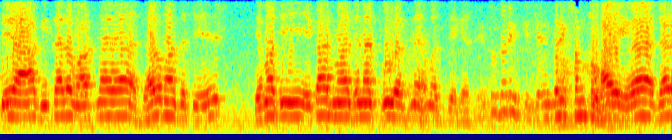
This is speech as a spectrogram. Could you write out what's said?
તે આ ગીતાને વાંચનારા હજારો માણસ છે તેમાંથી એકાદ માણસ એના સ્થુલ અર્થ ને સમજશે કે એવા હજાર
